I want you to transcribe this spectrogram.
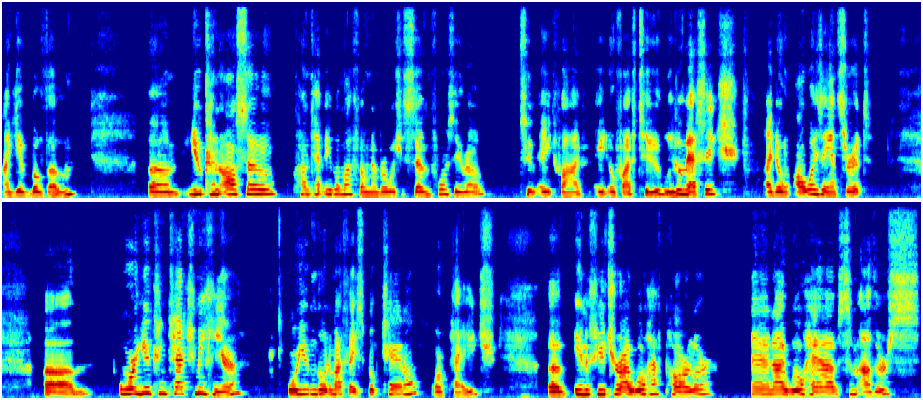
I give both of them. Um, you can also contact me by my phone number, which is 740 285 8052. Leave a message. I don't always answer it. Um, or you can catch me here, or you can go to my Facebook channel or page. Uh, in the future, I will have Parler and I will have some others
